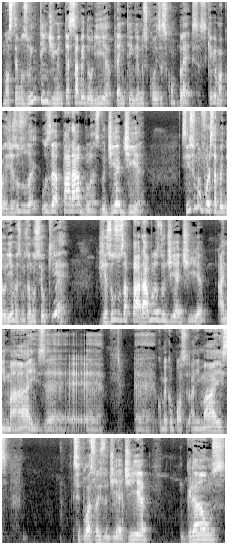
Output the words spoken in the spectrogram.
nós temos o entendimento e a sabedoria para entendermos coisas complexas. Quer ver uma coisa? Jesus usa, usa, parábolas do dia a dia. Se isso não for sabedoria, meus irmãos, eu não sei o que é. Jesus usa parábolas do dia a dia, animais, é, é, é, como é que eu posso animais, situações do dia a dia, grãos,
